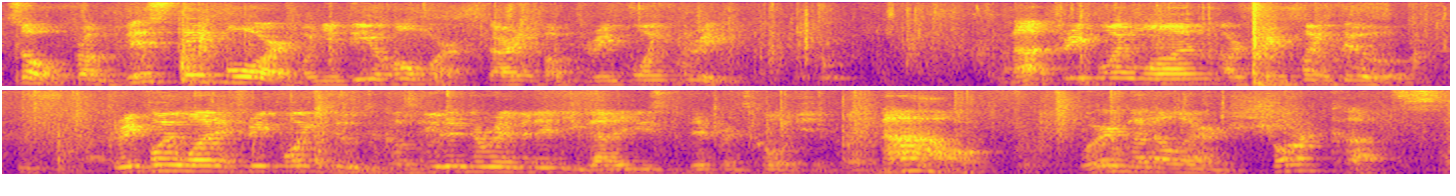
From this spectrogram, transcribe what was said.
So from this day forward, when you do your homework, starting from 3.3, not 3.1 or 3.2, 3.1 and 3.2, to compute a derivative, you gotta use the difference quotient. But now, we're gonna learn shortcuts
